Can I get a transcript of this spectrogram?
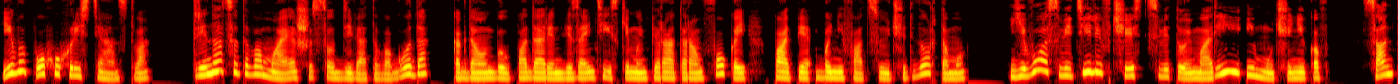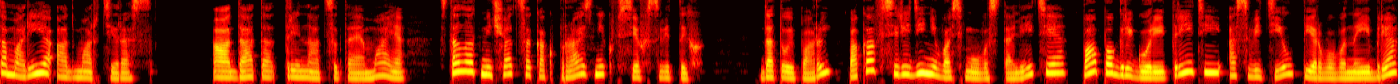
и в эпоху христианства, 13 мая 609 года, когда он был подарен византийским императором Фокой папе Бонифацию IV, его осветили в честь Святой Марии и мучеников Санта-Мария ад Мартирес. А дата 13 мая стала отмечаться как праздник всех святых. До той поры, пока в середине восьмого столетия папа Григорий III осветил 1 ноября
